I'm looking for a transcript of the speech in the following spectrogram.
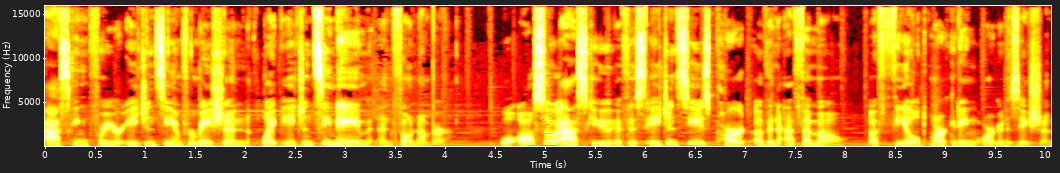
asking for your agency information like agency name and phone number. We'll also ask you if this agency is part of an FMO, a field marketing organization.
